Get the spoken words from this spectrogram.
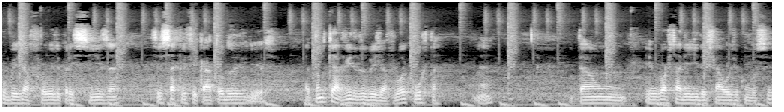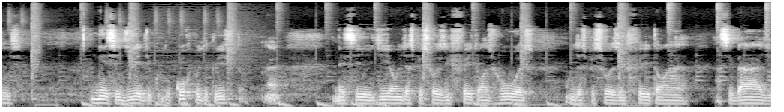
o beija-flor ele precisa se sacrificar todos os dias. É tanto que a vida do beija-flor é curta, né? Então, eu gostaria de deixar hoje com vocês, nesse dia de, do corpo de Cristo, né? Nesse dia onde as pessoas enfeitam as ruas, onde as pessoas enfeitam a, a cidade,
